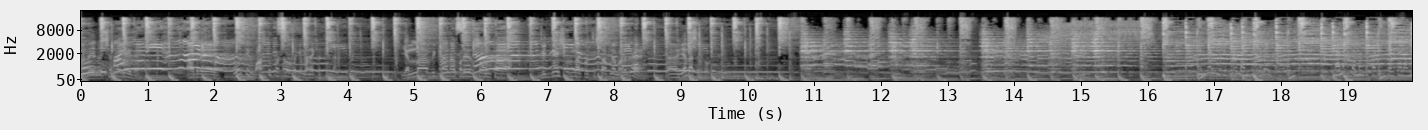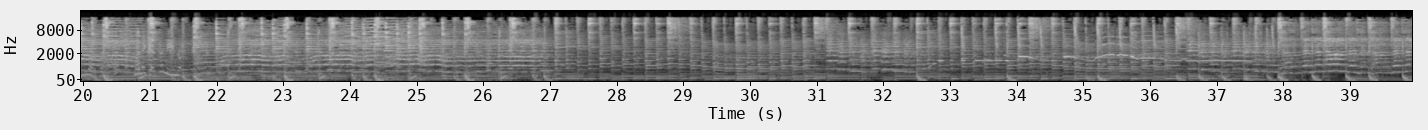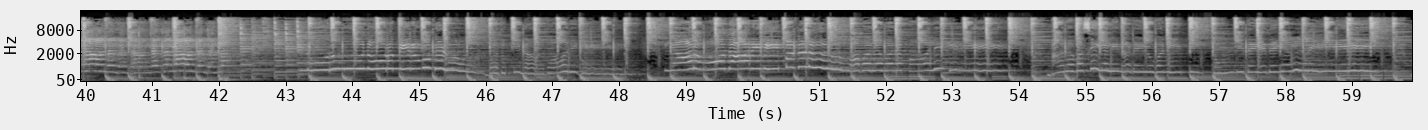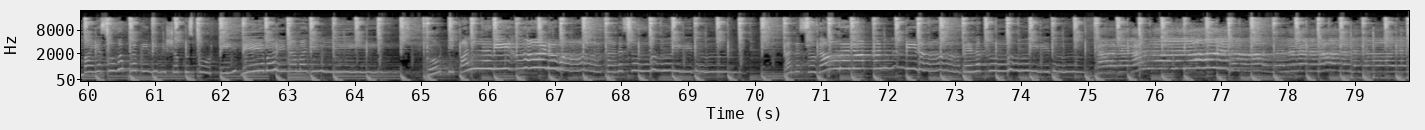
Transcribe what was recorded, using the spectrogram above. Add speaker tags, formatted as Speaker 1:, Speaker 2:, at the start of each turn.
Speaker 1: ಏನೋ ಚೆನ್ನಾಗಿದೆ. ಆದ್ರೆ ಪೂರ್ತಿ ವಾಸ್ತು ಬಗ್ಗೆ ಮನೆ ಕಟ್ಟಿಲ್ಲ. ಎಲ್ಲ ವಿಜ್ಞಾನ ಪಡೆಯುವಂತ ವಿಘ್ನೇಶ್ವರನ ಪ್ರತಿಷ್ಠಾಪನೆ ಮಾಡಿದ್ರೆ ಎಲ್ಲ ಸರಿ ಹೋಗುತ್ತೆ
Speaker 2: ತುಂಬಿದ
